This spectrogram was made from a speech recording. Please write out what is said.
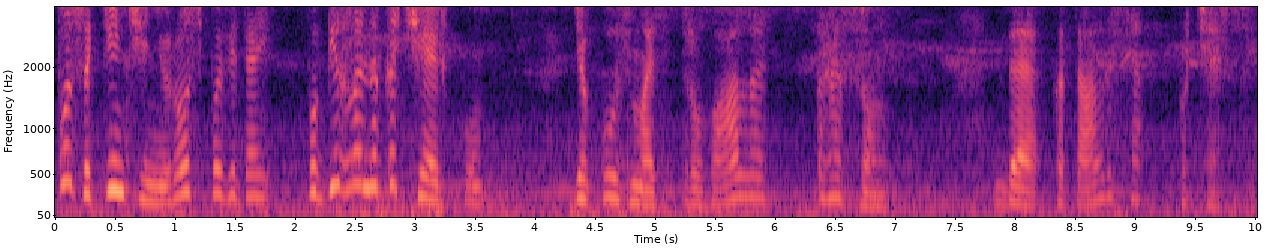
По закінченню розповідей побігли на качельку, яку змайстрували разом, де каталися по черзі.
